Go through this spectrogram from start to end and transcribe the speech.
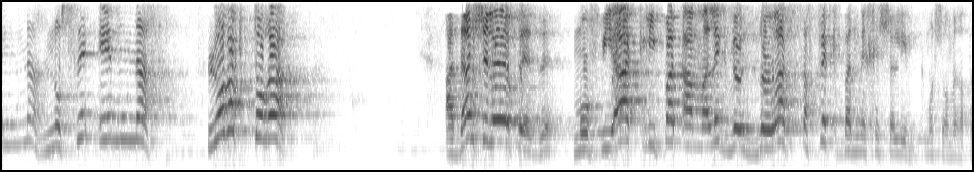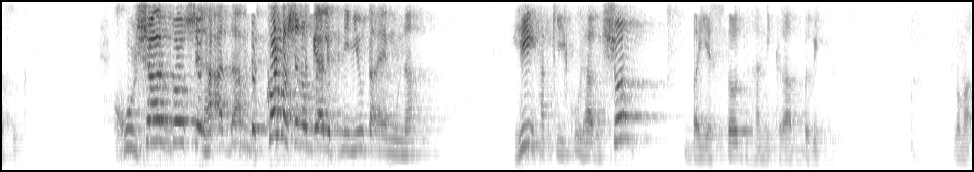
אמונה, נושא אמונה, לא רק תורה. אדם שלא עושה את זה, מופיעה קליפת עמלק וזורה ספק בנחשלים, כמו שאומר הפסוק. חולשה זו של האדם בכל מה שנוגע לפנימיות האמונה, היא הקלקול הראשון ביסוד הנקרא ברית. כלומר,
